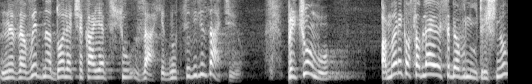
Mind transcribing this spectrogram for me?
незавидна доля чекає всю західну цивілізацію. Причому Америка ослабляє себе внутрішньо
